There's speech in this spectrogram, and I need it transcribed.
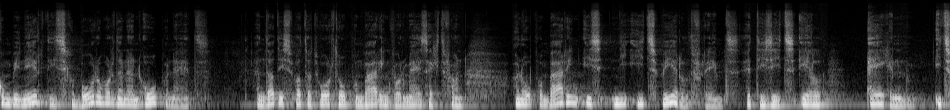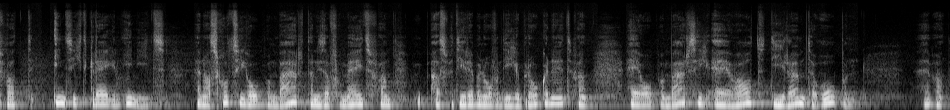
combineert is geboren worden en openheid. En dat is wat het woord openbaring voor mij zegt van, een openbaring is niet iets wereldvreemds. Het is iets heel eigen, iets wat inzicht krijgen in iets. En als God zich openbaart, dan is dat voor mij iets van, als we het hier hebben over die gebrokenheid, van hij openbaart zich, hij houdt die ruimte open. want,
